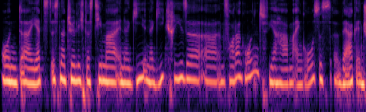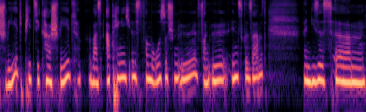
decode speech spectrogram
Und äh, jetzt ist natürlich das Thema Energie, Energiekrise äh, im Vordergrund. Wir haben ein großes äh, Werk in Schwedt, PCK Schwedt, was abhängig ist vom russischen Öl, von Öl insgesamt. Wenn dieses ähm,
